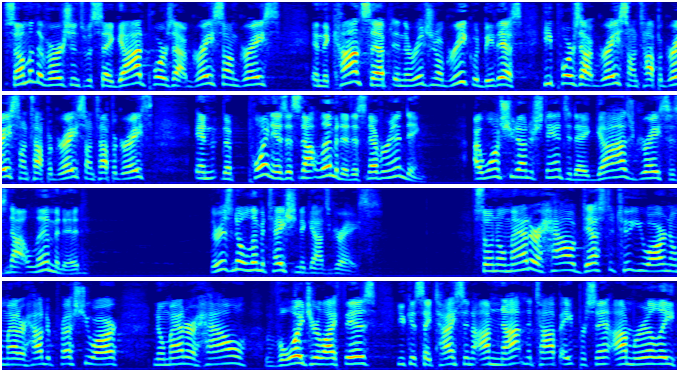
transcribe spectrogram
Some of the versions would say God pours out grace on grace, and the concept in the original Greek would be this He pours out grace on top of grace, on top of grace, on top of grace. And the point is, it's not limited, it's never ending. I want you to understand today God's grace is not limited. There is no limitation to God's grace. So no matter how destitute you are, no matter how depressed you are, no matter how void your life is, you can say, Tyson, I'm not in the top 8%. I'm really,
